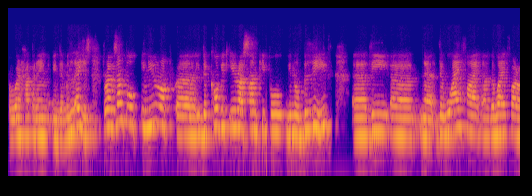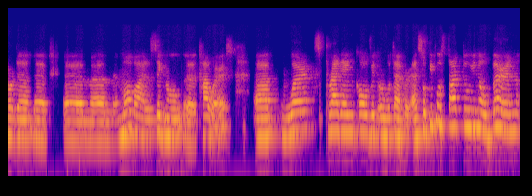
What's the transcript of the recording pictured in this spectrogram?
were happening in the Middle Ages. For example, in Europe, uh, in the COVID era, some people, you know, believe uh, the uh, uh, the Wi-Fi, the Wi-Fi or the, the um, um, mobile signal towers were spreading COVID or whatever, and so people start to, you know, burn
